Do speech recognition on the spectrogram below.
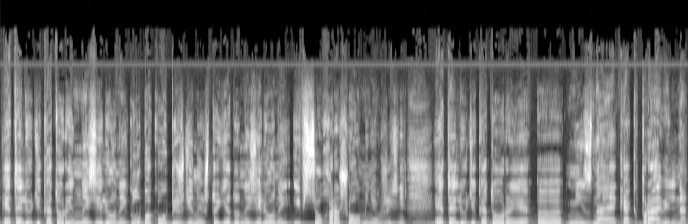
Это люди, которые на зеленой глубоко убеждены, что еду на зеленый и все хорошо у меня в жизни. Это люди, которые, э, не зная, как правильно,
